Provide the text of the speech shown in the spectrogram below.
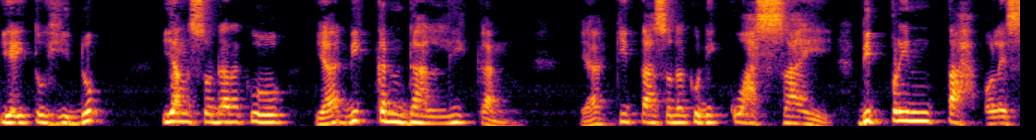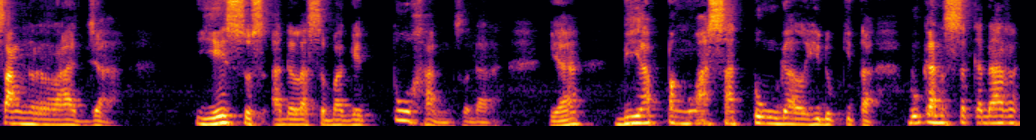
Yaitu hidup yang saudaraku ya dikendalikan. Ya, kita saudaraku dikuasai, diperintah oleh sang raja. Yesus adalah sebagai Tuhan, Saudara. Ya, dia penguasa tunggal hidup kita, bukan sekedar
